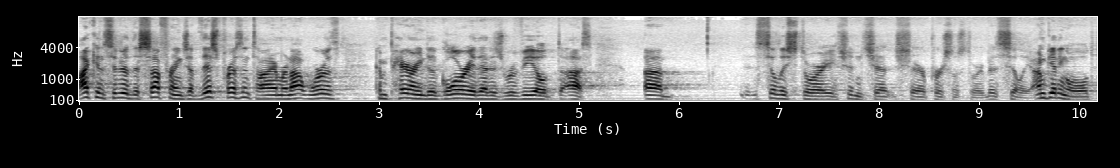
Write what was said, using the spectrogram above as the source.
I consider the sufferings of this present time are not worth comparing to the glory that is revealed to us. Um, silly story. Shouldn't sh- share a personal story, but it's silly. I'm getting old,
